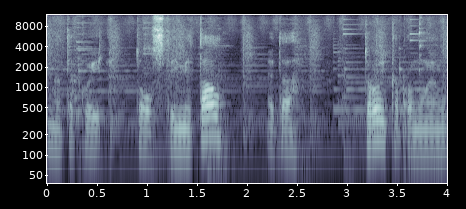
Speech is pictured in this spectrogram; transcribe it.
на такой толстый металл. Это тройка, по-моему.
